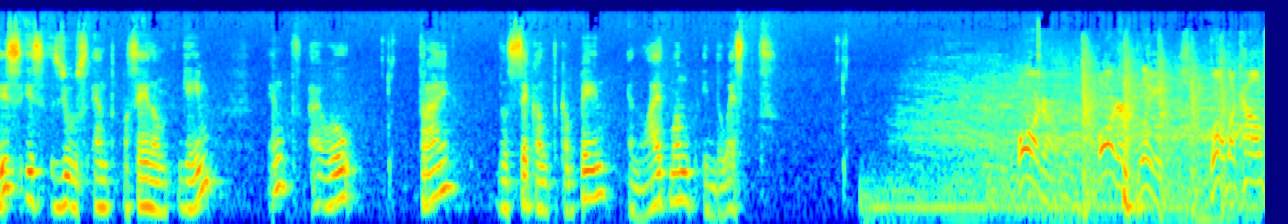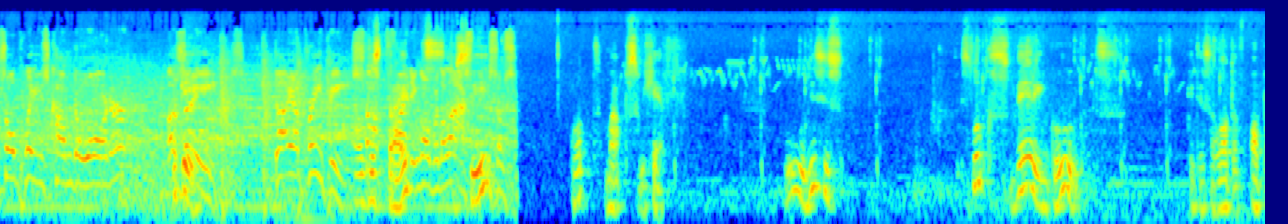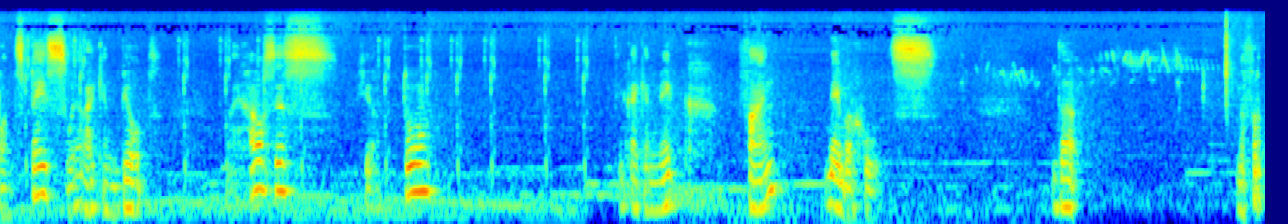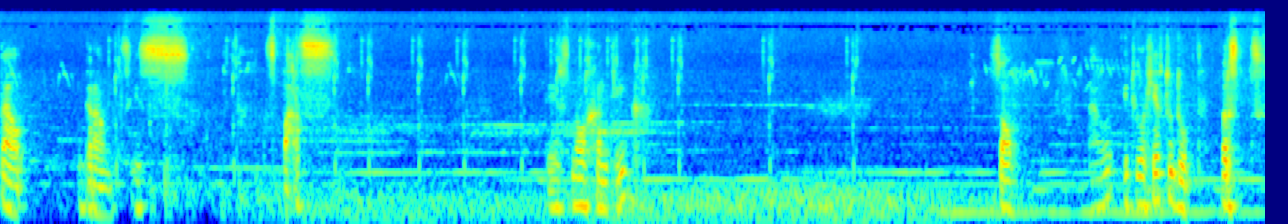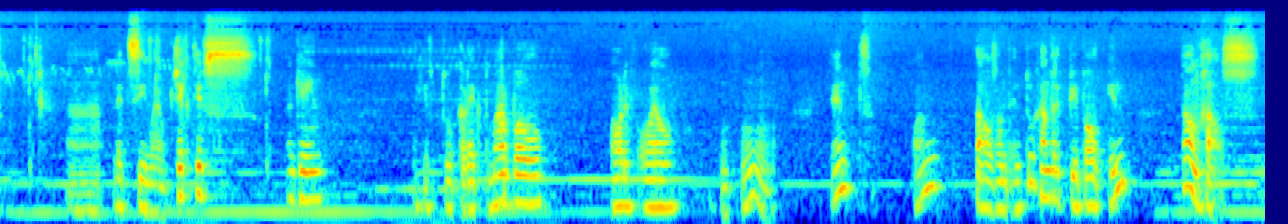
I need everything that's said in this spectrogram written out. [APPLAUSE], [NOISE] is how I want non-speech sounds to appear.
This is Zeus and Poseidon game and I will try the second campaign Enlightenment in the West. Order! Order, please! Will the council please come to order? Okay. Diaprepes, I'll stop just try fighting over the last see. piece of... s- what maps we have. Ooh, this is this looks very good. It is a lot of open space where I can build my houses. Here too. I think I can make fine neighborhoods. The the fertile ground is sparse there's no hunting. So now it will have to do. First, uh, let's see my objectives again. I have to collect marble, olive oil, mhm, and 1,200 people in townhouse.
